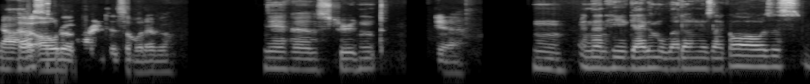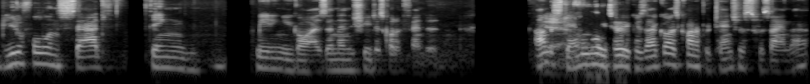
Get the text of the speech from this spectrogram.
No, her was- older apprentice or whatever. yeah, her student. Yeah. Hmm. And then he gave him a letter and he was like, "Oh, it was this beautiful and sad thing meeting you guys," and then she just got offended. Understandably too, because that guy's kind of pretentious for saying that.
